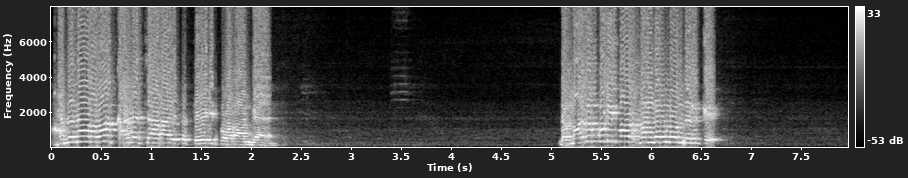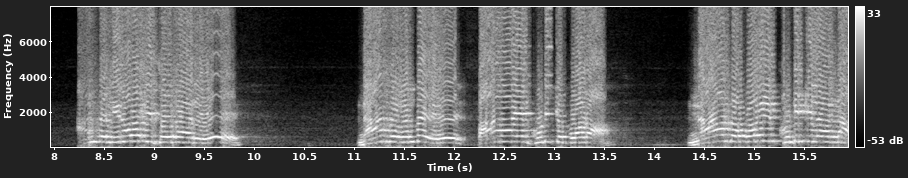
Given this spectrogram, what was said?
அதனாலதான் கள்ளச்சாராயத்தை தேடி போறாங்க. இந்த மது குடிப்போர் சங்கம்னு ஒன்று இருக்கு. நாங்க வந்து சாராயம் குடிக்க போறோம். நாங்க போய் குடிக்கலன்னா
